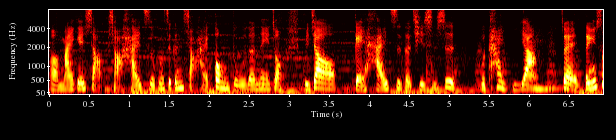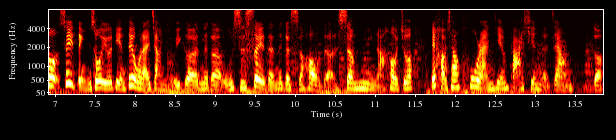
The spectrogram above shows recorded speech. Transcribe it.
呃买给小小孩子或是跟小孩共读的那种比较给孩子的，其实是。不太一样，对，等于说，所以等于说，有点对我来讲，有一个那个五十岁的那个时候的生命，然后就说，哎，好像忽然间发现了这样一个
